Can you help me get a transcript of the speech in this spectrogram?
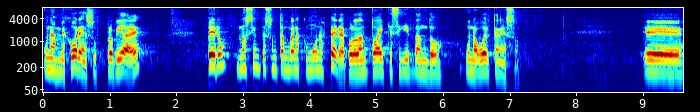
unas mejoras en sus propiedades, pero no siempre son tan buenas como uno espera, por lo tanto hay que seguir dando una vuelta en eso. Eh,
